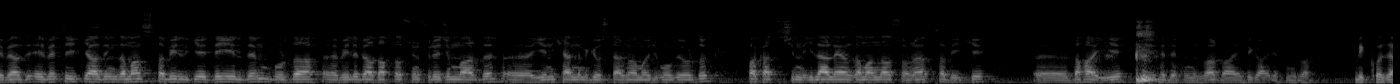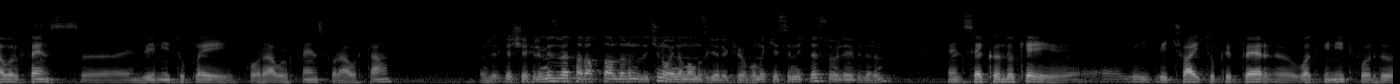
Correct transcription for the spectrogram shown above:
Elbette ilk geldiğim zaman stabil değildim. Burada e, belli bir adaptasyon sürecim vardı. E, Yeni kendimi gösterme amacım oluyordu. Fakat şimdi ilerleyen zamandan sonra tabii ki e, daha iyi bir hedefimiz var, daha iyi bir gayretimiz var. Because our fans, uh, and we need to play for our fans, for our town. Öncelikle şehrimiz ve taraftarlarımız için oynamamız gerekiyor. Bunu kesinlikle söyleyebilirim. And second, okay, we, we try to prepare uh, what we need for the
